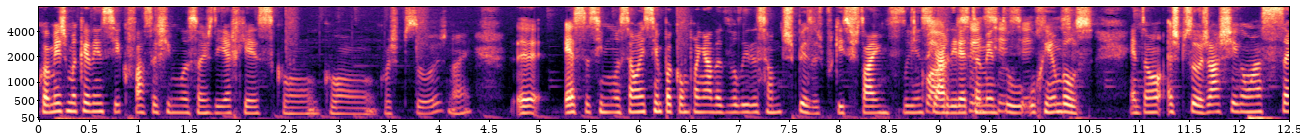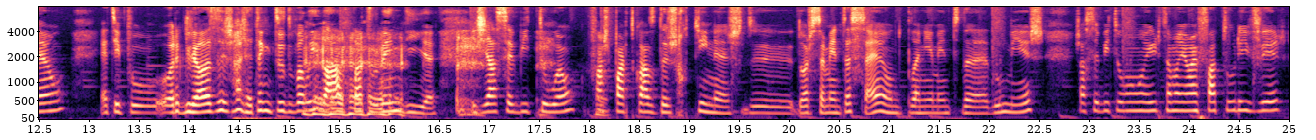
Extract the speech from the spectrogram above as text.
com a mesma cadência que faço as simulações de IRS com, com, com as pessoas, não é? Uh, essa simulação é sempre acompanhada de validação de despesas, porque isso está a influenciar claro, diretamente sim, sim, o, sim, o, reembolso. Então as pessoas já chegam à sessão, é tipo, orgulhosas, olha, tenho tudo validado, está tudo em dia. E já se habituam, faz parte quase das rotinas de, de orçamentação, de planeamento da, do mês, já se habituam a ir também ao e-fatura e ver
